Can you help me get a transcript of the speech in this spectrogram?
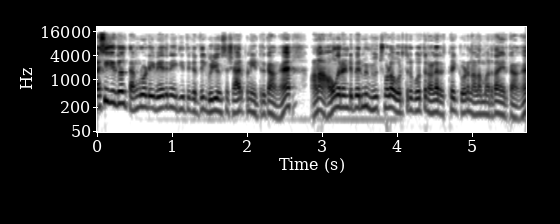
ரசிகர்கள் தங்களுடைய வேதனை தீர்த்துக்கிறதுக்கு வீடியோஸை ஷேர் பண்ணிட்டு இருக்காங்க. ஆனால் அவங்க ரெண்டு பேருமே மியூச்சுவலாக ஒருத்தருக்கு ஒருத்தர் நல்ல ரெஸ்பெக்டோட நல்ல மாதிரி தான் இருக்காங்க.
